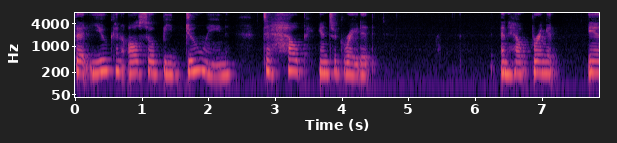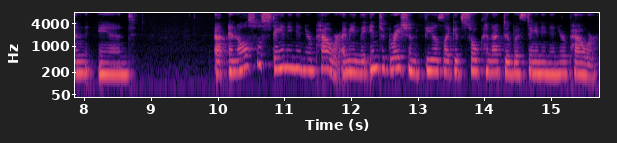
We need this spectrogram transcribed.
that you can also be doing to help integrate it and help bring it in and uh, and also standing in your power. I mean, the integration feels like it's so connected with standing in your power.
